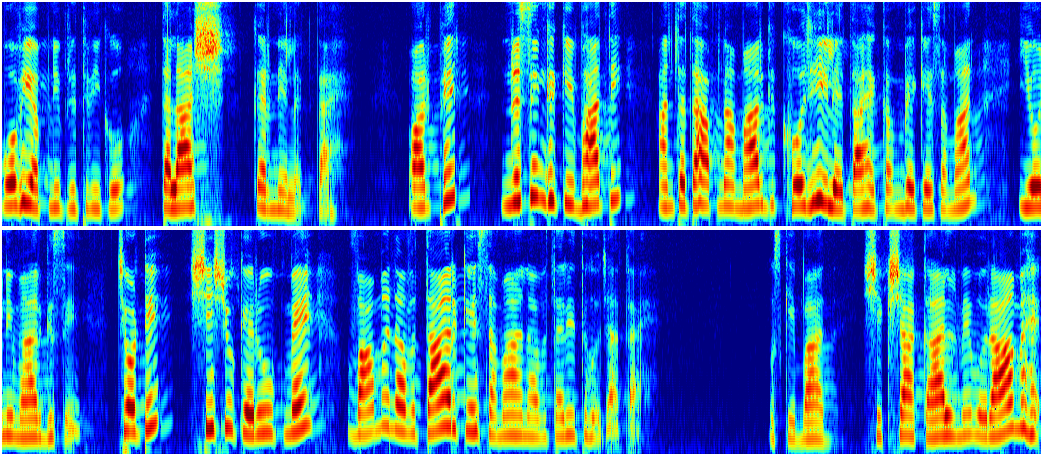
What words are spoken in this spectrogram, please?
वो भी अपनी पृथ्वी को तलाश करने लगता है। और फिर नृसिंह की भांति अंततः अपना मार्ग खोज ही लेता है खंभे के समान योनि मार्ग से। छोटे शिशु के रूप में वामन अवतार के समान अवतरित हो जाता है। उसके बाद शिक्षा काल में वो राम है,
